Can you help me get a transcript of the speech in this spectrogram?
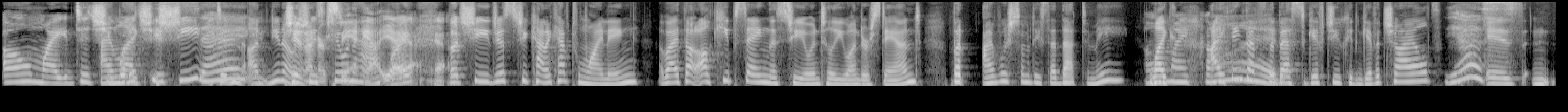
Oh my! Did she? and what like did she, say? didn't, un- you know, She didn't she's two and a understand. Yeah, yeah, right? yeah, yeah. But she just she kind of kept whining. But I thought I'll keep saying this to you until you understand. But I wish somebody said that to me. Oh like my I think that's the best gift you can give a child Yes. is n-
